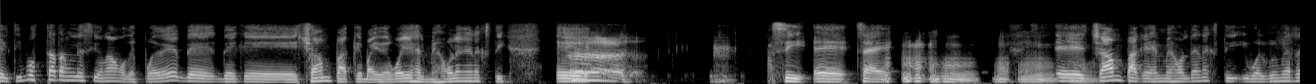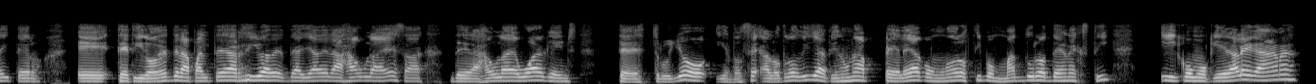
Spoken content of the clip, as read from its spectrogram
el tipo está tan lesionado después de, de- de que Champa, que by the way es el mejor en NXT, eh, sí, eh, o sea, eh, Champa, que es el mejor de NXT, y vuelvo y me reitero, eh, te tiró desde la parte de arriba, desde allá de la jaula esa, de la jaula de Wargames, te destruyó, y entonces al otro día tienes una pelea con uno de los tipos más duros de NXT, y como quiera le gana,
